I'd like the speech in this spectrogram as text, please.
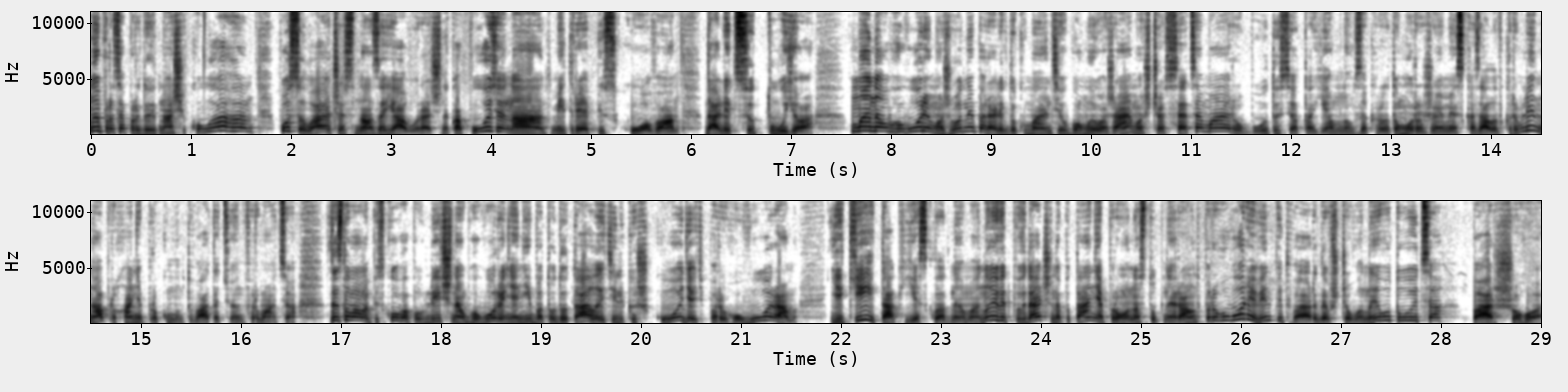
Ну і про це передають наші колеги, посилаючись на заяву речника Путіна Дмитрія Піскова. Далі цитую. Ми не обговорюємо жодний перелік документів, бо ми вважаємо, що все це має робитися таємно в закритому режимі. Сказали в Кремлі на прохання прокоментувати цю інформацію. За словами Піскова, публічне обговорення, нібито деталей тільки шкодять переговорам. Які і так є складними. Ну і відповідаючи на питання про наступний раунд переговорів, він підтвердив, що вони готуються 1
